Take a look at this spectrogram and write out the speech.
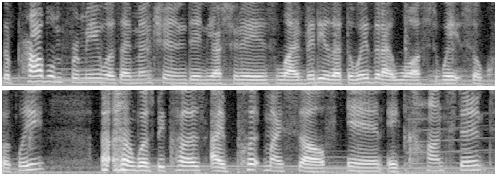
the problem for me was I mentioned in yesterday's live video that the way that I lost weight so quickly was because I put myself in a constant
